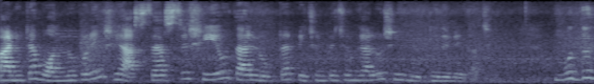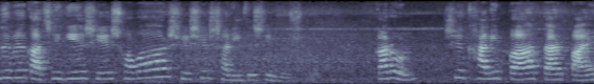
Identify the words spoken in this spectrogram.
বাড়িটা বন্ধ করে সে আস্তে আস্তে সেও তার লোকটার পেছন পেছন গেল, সেই বুদ্ধদেবের কাছে। বুদ্ধদেবের কাছে গিয়ে সে সবার শেষের সারিতে সে বসল। কারণ সে খালি পা, তার পায়ে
